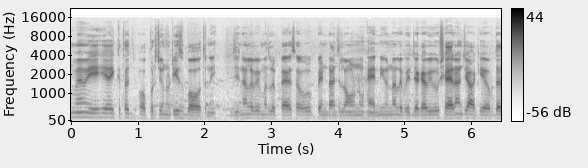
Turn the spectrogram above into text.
ਮੈਂ ਇਹ ਹੈ ਇੱਕ ਤਾਂ ਓਪਰਚ्युनिटीज ਬਹੁਤ ਨੇ ਜਿਨ੍ਹਾਂ ਲਵੇ ਮਤਲਬ ਪੈਸਾ ਉਹ ਪਿੰਡਾਂ ਚ ਲਾਉਣ ਨੂੰ ਹੈ ਨਹੀਂ ਉਹਨਾਂ ਲਵੇ ਜਗ੍ਹਾ ਵੀ ਉਹ ਸ਼ਹਿਰਾਂ ਚ ਆ ਕੇ ਆਪਦਾ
